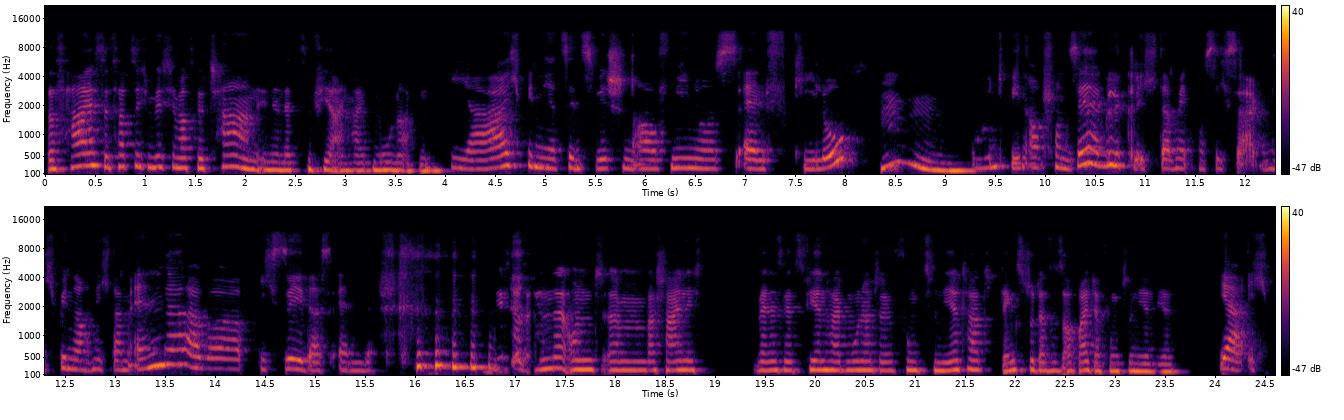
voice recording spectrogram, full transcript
Das heißt, es hat sich ein bisschen was getan in den letzten viereinhalb Monaten. Ja, ich bin jetzt inzwischen auf minus elf Kilo. Mm. Und bin auch schon sehr glücklich damit, muss ich sagen. Ich bin noch nicht am Ende, aber ich sehe das Ende. Du siehst das Ende und ähm, wahrscheinlich, wenn es jetzt viereinhalb Monate funktioniert hat, denkst du, dass es auch weiter funktionieren wird? Ja, ich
